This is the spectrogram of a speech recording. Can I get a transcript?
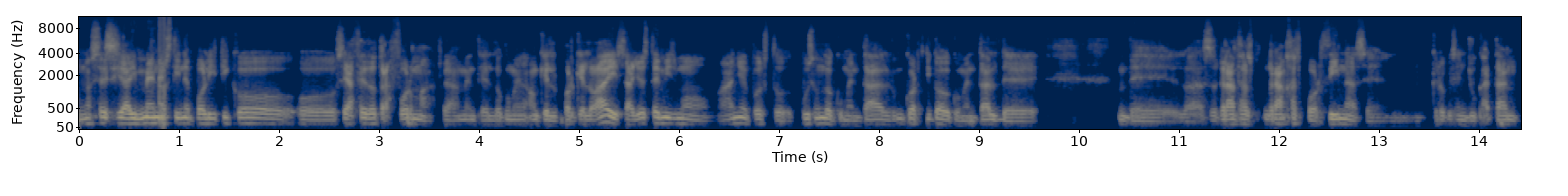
no sé si hay menos cine político o se hace de otra forma realmente el documental, aunque porque lo hay. O sea, yo este mismo año he puesto, puse un documental, un cortito documental de, de las granjas, granjas porcinas, en, creo que es en Yucatán,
